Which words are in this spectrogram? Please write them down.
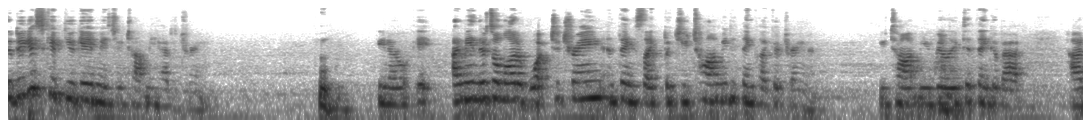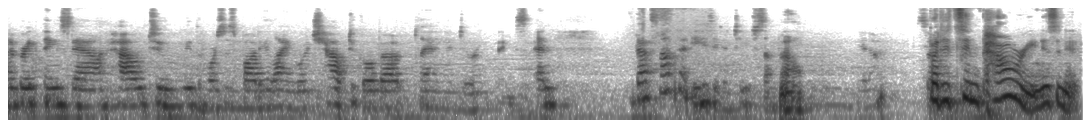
the biggest gift you gave me is you taught me how to train. Mhm. You know, it, I mean, there's a lot of what to train and things like, but you taught me to think like a trainer. You taught me really to think about how to break things down, how to read the horse's body language, how to go about planning and doing things. And that's not that easy to teach somebody, No. you know? So, But it's empowering, isn't it?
